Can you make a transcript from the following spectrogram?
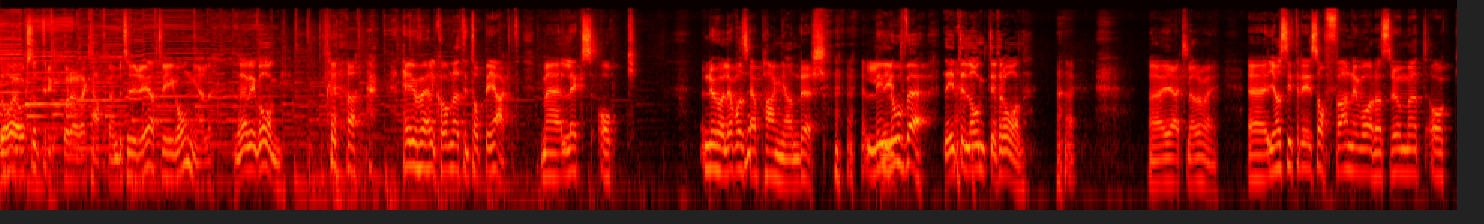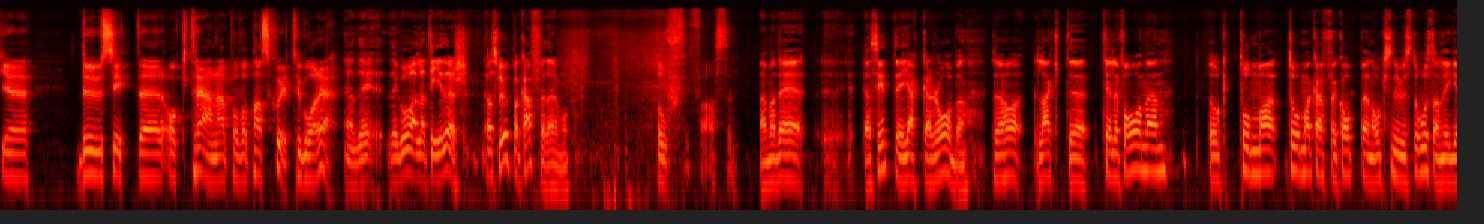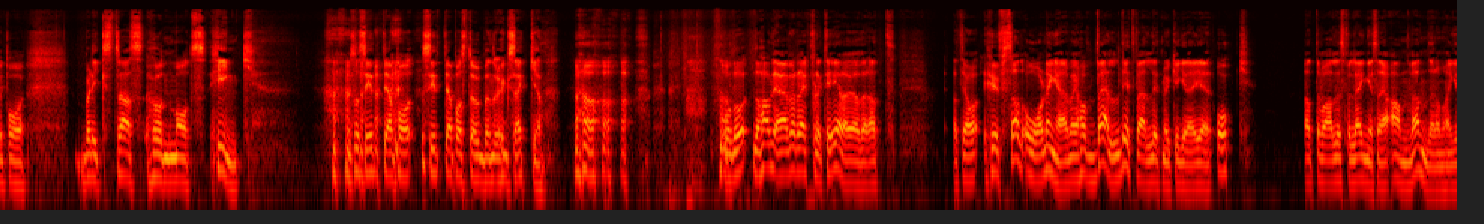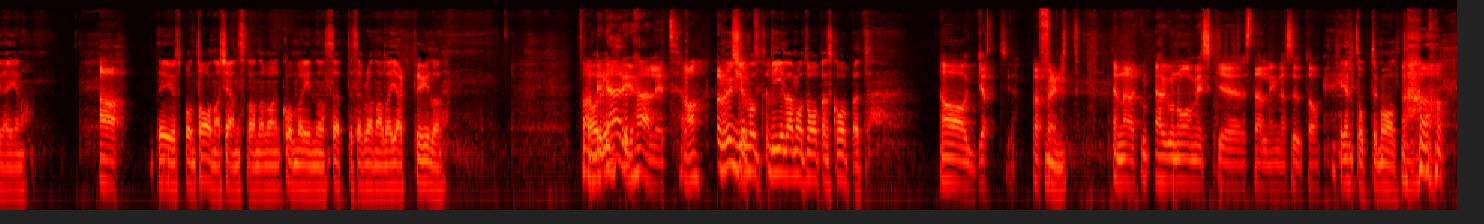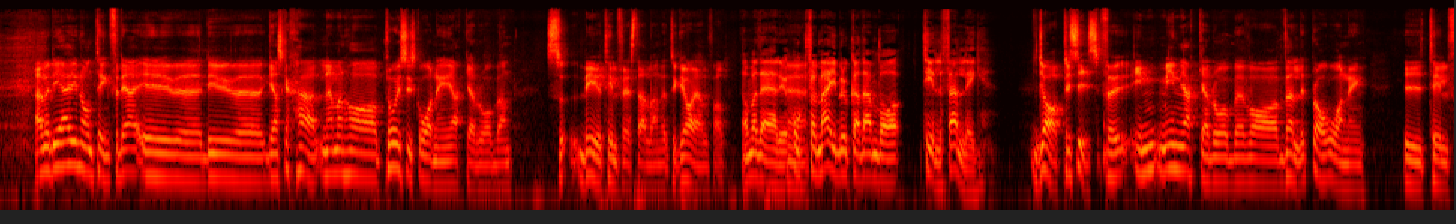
Då har jag också tryckt på röda knappen. Betyder det att vi är igång eller? Nu är vi igång. Hej och välkomna till Toppenjakt med Lex och... Nu höll jag på att säga Pang-Anders. Lill-Ove. Det är inte långt ifrån. Nej, jäklar mig. Eh, Jag sitter i soffan i vardagsrummet och eh, du sitter och tränar på att vara passkytt. Hur går det? Ja, det, det går alla tiders. Jag har slut på kaffe däremot. Oh, fy fasen. Ja, men det, jag sitter i jackarroben. Så jag har lagt eh, telefonen och tomma, tomma kaffekoppen och snusdosan ligger på Blixtras hundmatshink. Och så sitter jag på, sitter jag på stubben ryggsäcken. Och då, då hann jag även reflektera över att, att jag har hyfsad ordning här, men jag har väldigt, väldigt mycket grejer. Och att det var alldeles för länge sedan jag använde de här grejerna. Ja, Det är ju spontana känslan när man kommer in och sätter sig bland alla jaktprylar. fan Ja, det där är ju härligt. Ja, Ryggen mot, vila mot vapenskåpet. Ja, gött ju. Perfekt. En ergo- ergonomisk eh, ställning dessutom. Helt optimalt. Ja, men det är ju någonting, för det är ju, det är ju eh, ganska skäl... När man har preussisk ordning i jackarroben, så det är ju tillfredsställande, tycker jag i alla fall. Ja, men det är det ju. Eh. Och för mig brukar den vara tillfällig. Ja, precis. För i min jackarrob var väldigt bra ordning i till...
